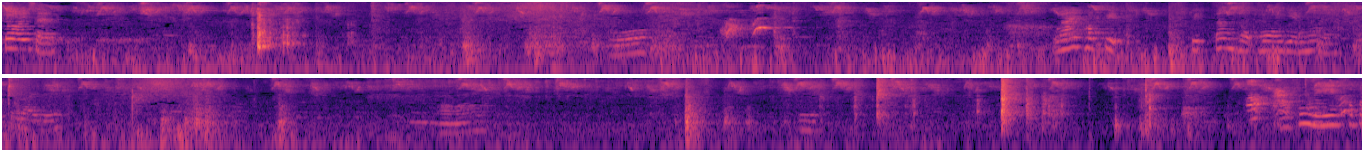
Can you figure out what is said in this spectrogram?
มจอยเสร็จโอ้ไว้เขาปิด ปิดตั้งหกโมงเย็นเท่านั้นไม่เนไรเลยอ๋อพรุ่งนี้เขาไป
